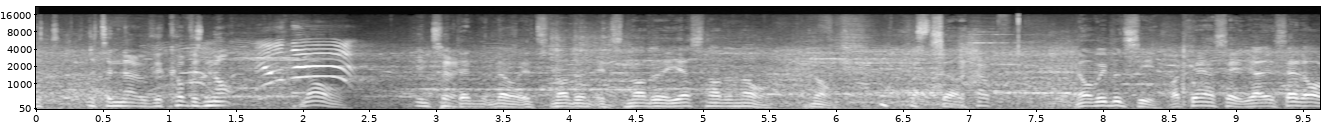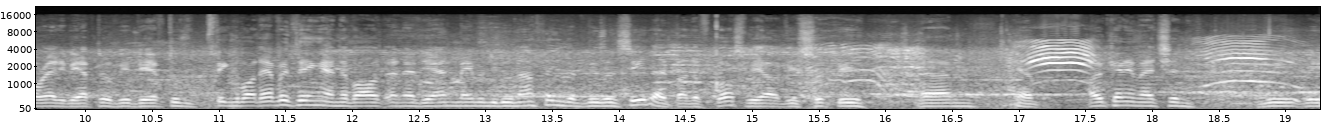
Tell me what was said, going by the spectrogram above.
It's, it's a no. The cover's not. No. Into. Then, no, it's not. A, it's not a yes, not a no. No. so. No, we will see. What can I say? Yeah, I said already. We have to we, we have to think about everything and about and at the end maybe we do nothing. But we will see that. But of course we are. We should be. Um, yeah. I can imagine. We, we,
